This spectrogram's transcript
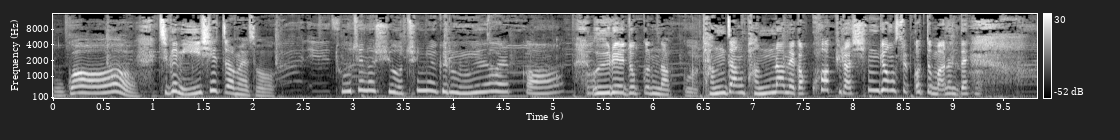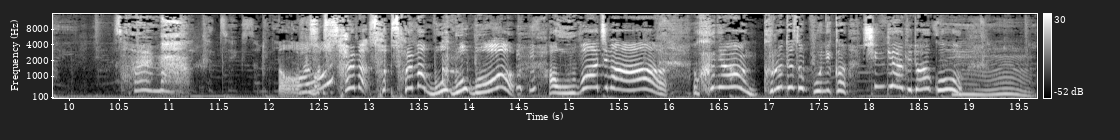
뭐가? 지금 이 시점에서 도진우 씨 여친 얘기를 왜 할까? 의뢰도 끝났고 당장 박람회가 코앞이라 신경 쓸 것도 많은데 설마 너? 아, 서, 설마 서, 설마 뭐 뭐 뭐? 아 오버하지 마. 그냥 그런 데서 보니까 신기하기도 하고 음.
